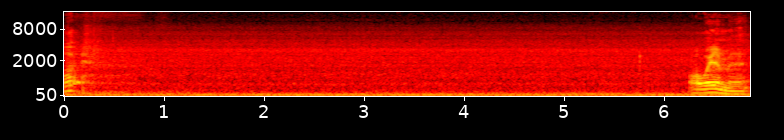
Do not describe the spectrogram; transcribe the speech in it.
What? Oh, wait a minute.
